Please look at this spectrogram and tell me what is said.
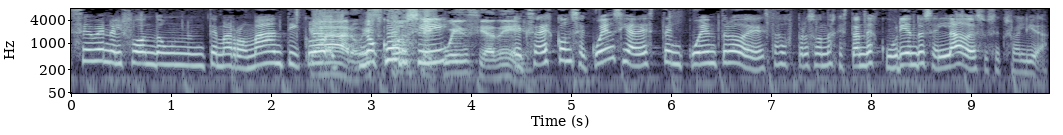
Se ve en el fondo un tema romántico, Claro, no es cursi. consecuencia de. Es consecuencia de este encuentro de estas dos personas que están descubriendo ese lado de su sexualidad.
